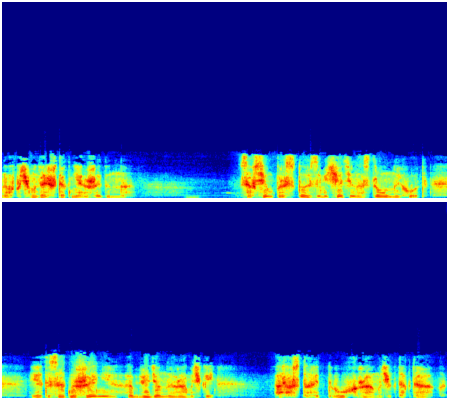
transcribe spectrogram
Но почему дальше так неожиданно? Совсем простой, замечательно остроумный ход. И это соотношение, обведенное рамочкой, оно стоит двух рамочек, так-так.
